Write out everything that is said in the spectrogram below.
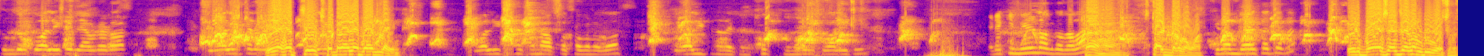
সুন্দর কোয়ালিটি ল্যাবরাডর কোয়ালিটির এ হচ্ছে ছোট রাজা বার্ড লাইন কোয়ালিটিতে কোনো আপোষ হবে না বস কোয়ালিটিটা দেখুন খুব সুন্দর কোয়ালিটি এটা কি মেল ডগ দাদা? হ্যাঁ হ্যাঁ স্টার্ট ডগ আমার। কিরম বয়স আছে না এর বয়স আছে এখন দু বছর।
